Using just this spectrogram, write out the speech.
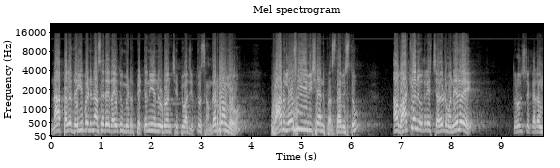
నా తల దెయ్యబడినా సరే రైతు మీటర్ పెట్టని అనుడు అని చెప్పి వారు చెప్తున్న సందర్భంలో వారు లేచి ఈ విషయాన్ని ప్రస్తావిస్తూ ఆ వాక్యాన్ని వదిలేసి చదవడం అనేదే దురదృష్టకరం.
